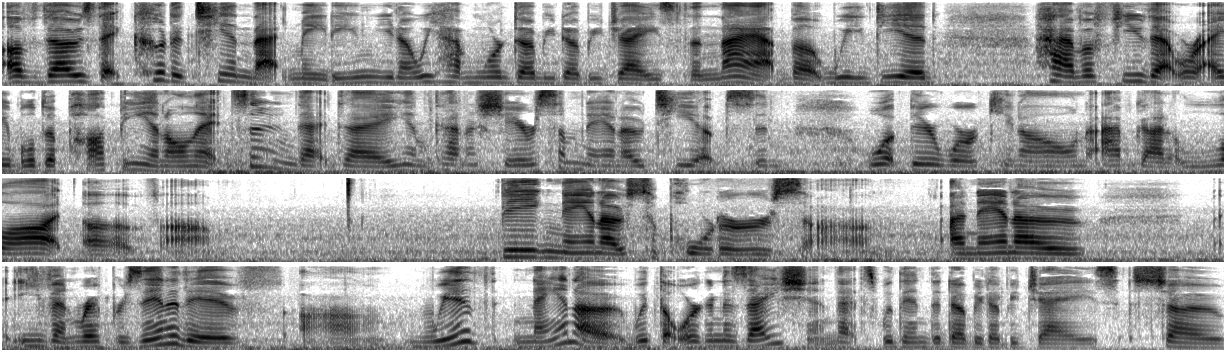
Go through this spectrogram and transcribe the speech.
of those that could attend that meeting. You know, we have more WWJs than that, but we did have a few that were able to pop in on that Zoom that day and kind of share some nano tips and what they're working on. I've got a lot of um, big nano supporters, um, a nano even representative um, with Nano, with the organization that's within the WWJs. So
